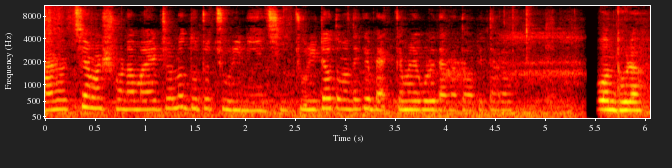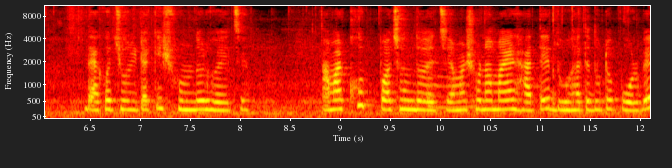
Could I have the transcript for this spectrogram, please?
আর হচ্ছে আমার সোনা মায়ের জন্য দুটো চুড়ি নিয়েছি। চুড়িটাও তোমাদেরকে ব্যাক ক্যামেরা করে দেখাতে হবে তারাও। বন্ধুরা দেখো চুড়িটা কি সুন্দর হয়েছে। আমার খুব পছন্দ হয়েছে। আমার সোনা মায়ের হাতে দু হাতে দুটো পরবে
